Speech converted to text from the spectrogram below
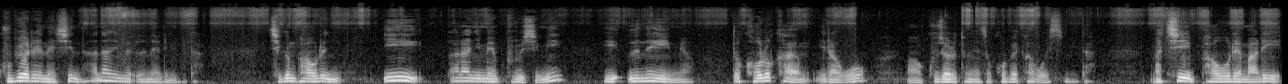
구별해내신 하나님의 은혜입니다. 지금 바울은 이 하나님의 부르심이 이 은혜이며 또 거룩함이라고 어, 구절을 통해서 고백하고 있습니다. 마치 바울의 말이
